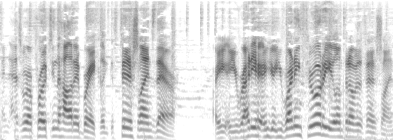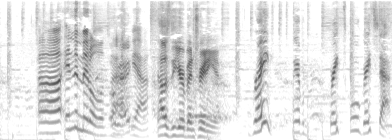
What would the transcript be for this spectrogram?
And as we're approaching the holiday break, like the finish line's there. Are you, are you ready? Are you, are you running through it or are you limping over the finish line? Uh, in the middle of that, Okay. yeah. How's the year been treating you? Great. We have a great school, great staff.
